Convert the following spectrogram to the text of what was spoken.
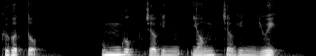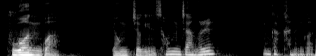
그것도 궁극적인 영적인 유익, 구원과 영적인 성장을 생각하는 것.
